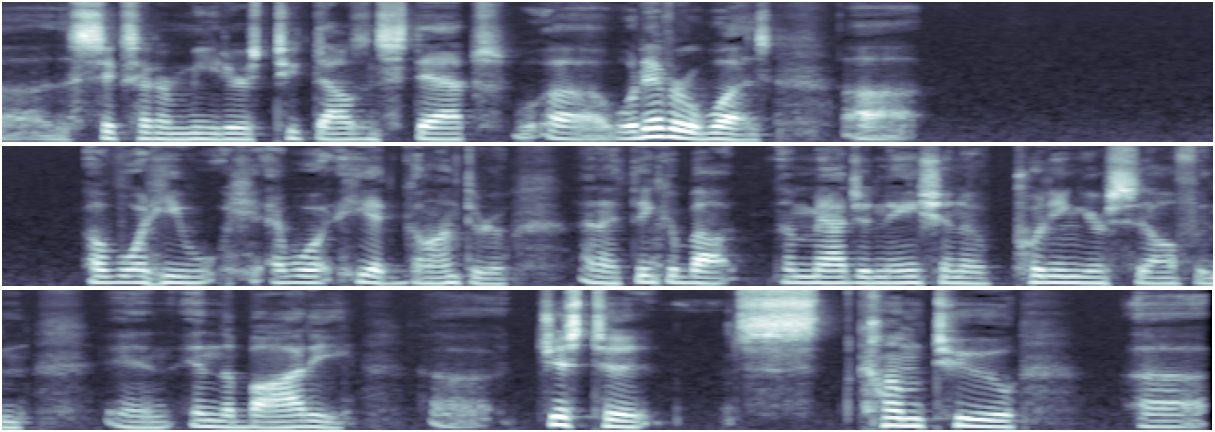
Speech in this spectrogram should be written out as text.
uh, the 600 meters, 2,000 steps, uh, whatever it was. Uh, of what he what he had gone through, and I think about imagination of putting yourself in in in the body, uh, just to come to uh,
